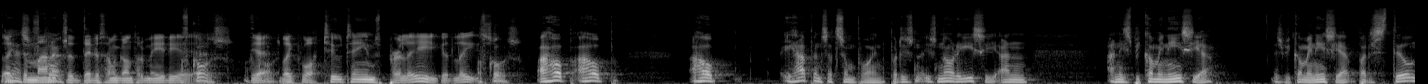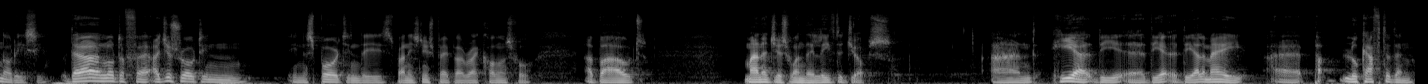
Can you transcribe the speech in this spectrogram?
Like Yes, the course. that they just haven't gone to the media. Of course, of yeah, course. like what two teams per league at least. Of course. I hope. I hope. I hope it happens at some point, but it's it's not easy, and and it's becoming easier. It's becoming easier, but it's still not easy. There are a lot of. Uh, I just wrote in in a sport in the Spanish newspaper I write columns for about managers when they leave the jobs, and here the uh, the the LMA uh, look after them,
